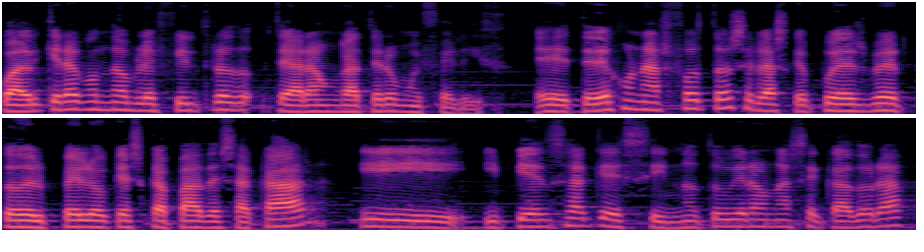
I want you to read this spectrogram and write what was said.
cualquiera con doble filtro te hará un gatero muy feliz. Eh, te dejo unas fotos en las que puedes ver todo el pelo que es capaz de sacar y, y piensa que si no tuviera una secadora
